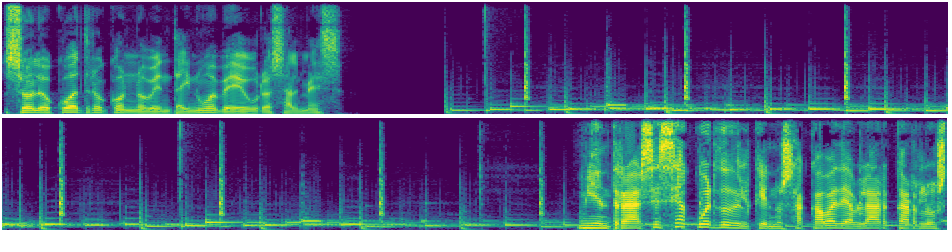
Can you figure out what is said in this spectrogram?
solo 4,99 euros al mes. Mientras ese acuerdo del que nos acaba de hablar Carlos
